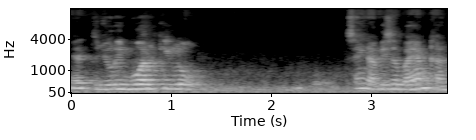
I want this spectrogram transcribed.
Ya tujuh ribuan kilo. Saya nggak bisa bayangkan.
